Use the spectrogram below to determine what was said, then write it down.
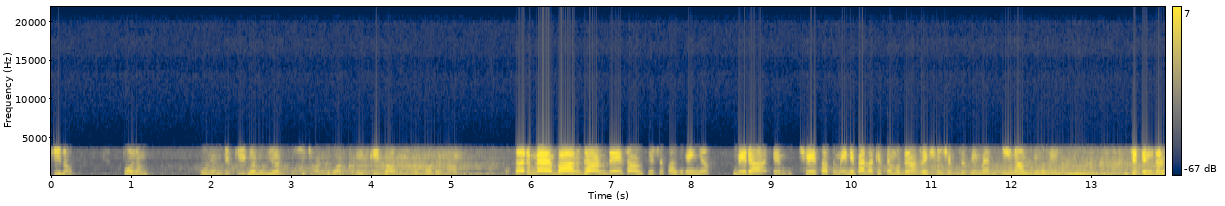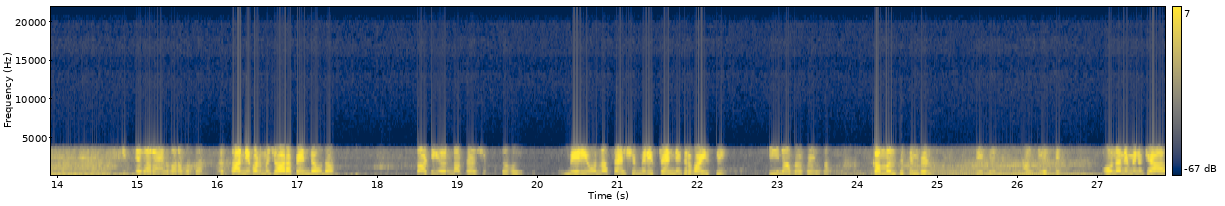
ਕੀ ਨਾਮ? ਪੂਨਮ। ਪੂਨਮ ਜੀ ਕੀ ਗੱਲ ਹੋਈ ਅੱਜ ਤੁਸੀਂ ਥਾਣੇ ਦੇ ਬਾਹਰ ਖੜੇ? ਕੀ ਕਾਰਨ ਹੈ ਤੁਹਾਡੇ ਨਾਲ? ਸਰ ਮੈਂ ਬਾਹਰ ਜਾਣ ਦੇ ਝਾਂਸੇ 'ਚ ਫਸ ਗਈ ਹਾਂ। ਮੇਰਾ 6-7 ਮਹੀਨੇ ਪਹਿਲਾਂ ਕਿਸੇ ਮੁੰਡੇ ਨਾਲ ਰਿਲੇਸ਼ਨਸ਼ਿਪ 'ਚ ਸੀ ਮੈਂ। ਕੀ ਨਾਮ ਸੀ ਮੁੰਡੇ ਦਾ? ਜਤਿੰਦਰ। ਕਿੱਥੇ ਦਾ ਰਹਿਣ ਵਾਲਾ ਮੁੰਡਾ? ਸਾਨੀਵਾਲ ਮਜਾਰਾ ਪਿੰਡ ਆ ਉਹਦਾ। ਤੁਹਾਡੀ ਉਹਦੇ ਨਾਲ ਫਰੈਂਡਸ਼ਿਪ ਕਿੱਦਾਂ ਹੋਈ ਸੀ? ਮੇਰੀ ਉਹ ਨਾਲ ਫਰੈਂਡਸ਼ਿਪ ਮੇਰੀ ਫਰੈਂਡ ਨੇ ਕਰਵਾਈ ਸੀ। ਕੀ ਨਾਮ ਹੈ ਫਰੈਂਡ ਦਾ? ਕਮਲ ਤੇ ਸਿਮਰਨ। ਠੀਕ ਹੈ। ਹਾਂਜੀ ਅੱਗੇ। ਉਹਨਾਂ ਨੇ ਮੈਨੂੰ ਕਿਹਾ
